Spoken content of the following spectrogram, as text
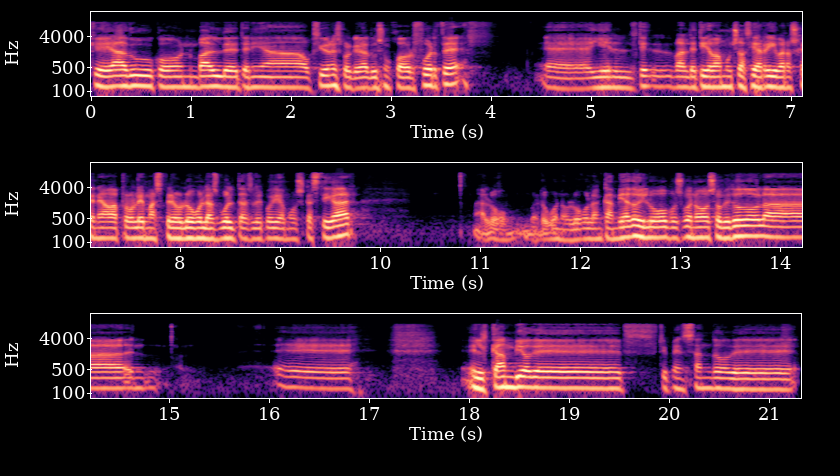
que Adu con Valde tenía opciones, porque Adu es un jugador fuerte. eh, y el, el Valde tiraba mucho hacia arriba, nos generaba problemas, pero luego en las vueltas le podíamos castigar. Ah, luego, bueno, bueno, luego lo han cambiado y luego, pues bueno, sobre todo la, el cambio de. Estoy pensando de.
